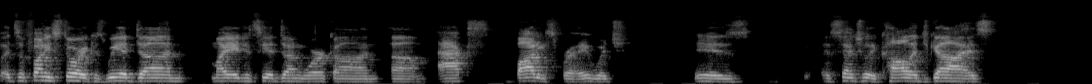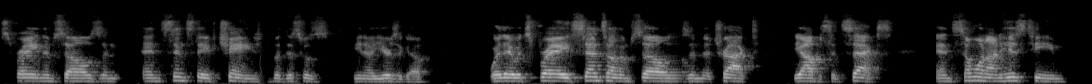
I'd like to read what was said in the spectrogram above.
it's a funny story because we had done my agency had done work on um, Axe body spray, which is essentially college guys spraying themselves and and since they've changed but this was you know years ago where they would spray scents on themselves and attract the opposite sex. And someone on his team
